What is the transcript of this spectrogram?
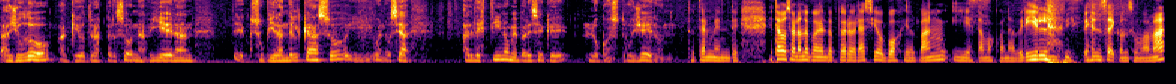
ayudó a que otras personas vieran, eh, supieran del caso y bueno, o sea, al destino me parece que lo construyeron. Totalmente. Estamos hablando con el doctor Horacio Bogelban y estamos con Abril Dispensa y con su mamá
